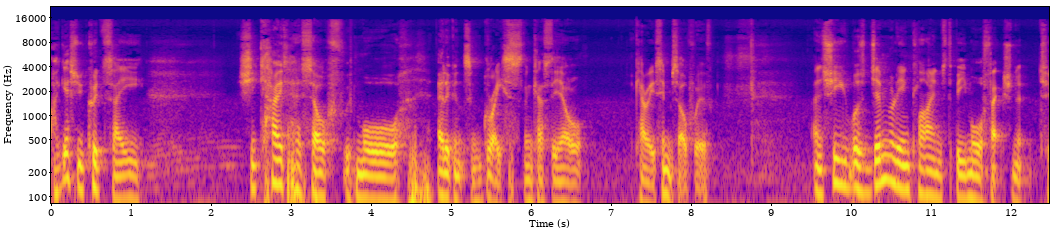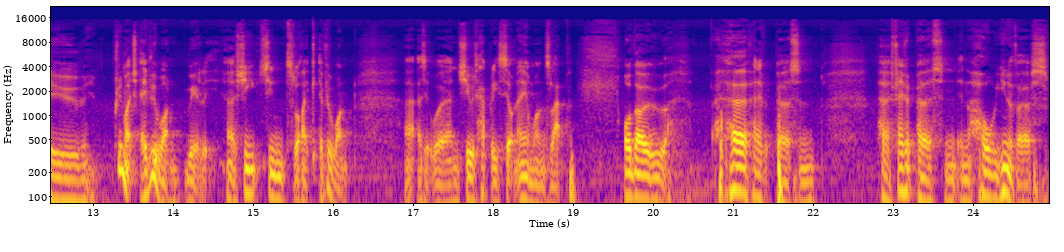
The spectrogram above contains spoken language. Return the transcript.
I guess you could say, she carried herself with more elegance and grace than Castiel carries himself with. And she was generally inclined to be more affectionate to pretty much everyone, really. Uh, she seemed to like everyone, uh, as it were, and she would happily sit on anyone's lap. Although her favourite person, her favourite person in the whole universe,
